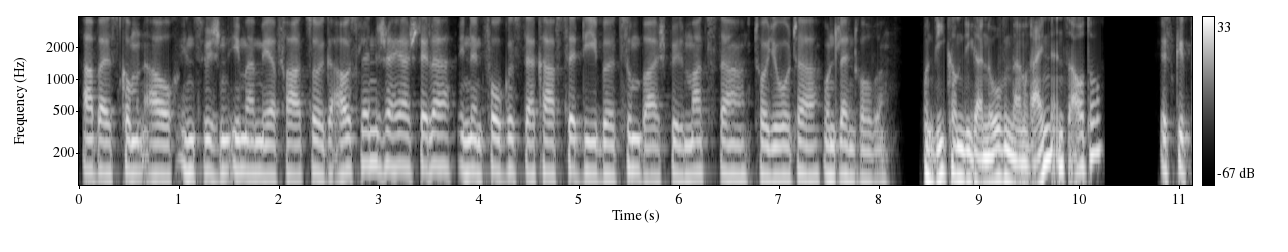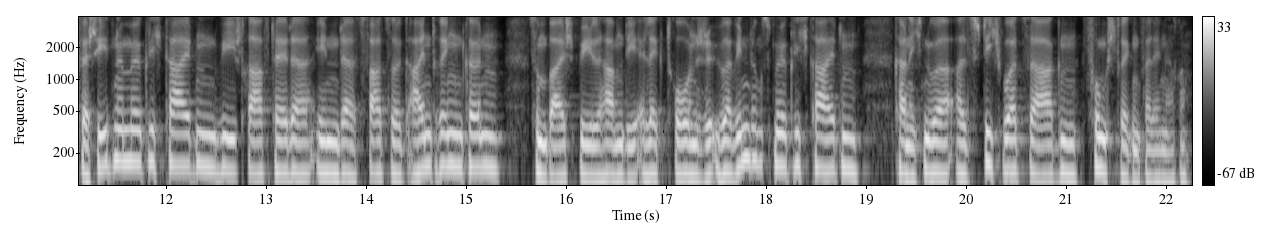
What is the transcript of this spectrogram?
Aber es kommen auch inzwischen immer mehr Fahrzeuge ausländischer Hersteller in den Fokus der Kfz-Diebe, zum Beispiel Mazda, Toyota und Land Rover. Und wie kommen die Ganoven dann rein ins Auto? Es gibt verschiedene Möglichkeiten, wie Straftäter in das Fahrzeug eindringen können. Zum Beispiel haben die elektronische Überwindungsmöglichkeiten, kann ich nur als Stichwort sagen, Funkstreckenverlängerer.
